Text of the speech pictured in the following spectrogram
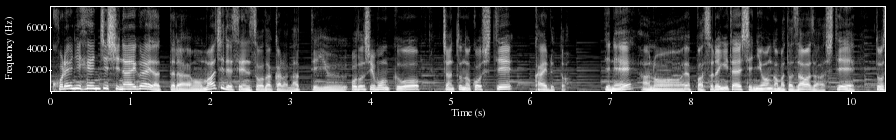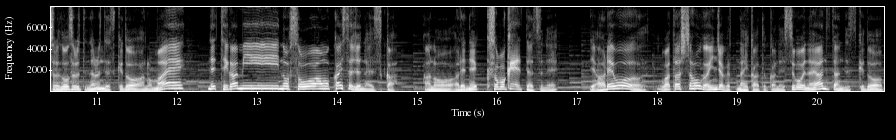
これに返事しないぐらいだったらもうマジで戦争だからなっていう脅し文句をちゃんと残して帰ると。でねあのやっぱそれに対して日本がまたざわざわしてどうするどうするってなるんですけどあの前で手紙の草案を書いてたじゃないですか。あのあれねクソボケってやつね。であれを渡した方がいいんじゃないかとかねすごい悩んでたんですけど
